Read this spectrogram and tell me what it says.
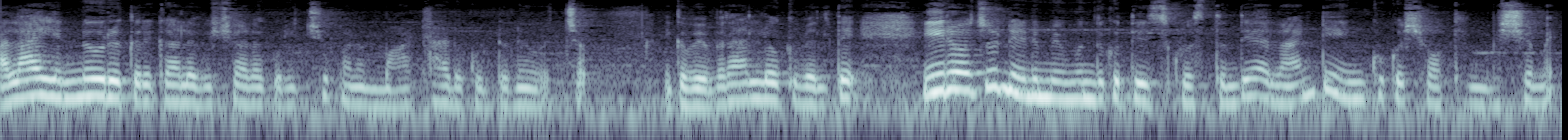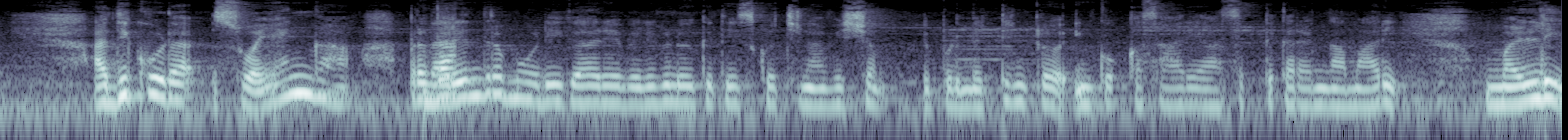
అలా ఎన్నో రకరకాల విషయాల గురించి మనం మాట్లాడుకుంటూనే వచ్చాం. ఇక వివరాల్లోకి వెళ్తే ఈరోజు నేను మీ ముందుకు తీసుకొస్తుంది అలాంటి ఇంకొక షాకింగ్ విషయమే. అది కూడా స్వయంగా నరేంద్ర మోడీ గారే వెలుగులోకి తీసుకొచ్చిన విషయం. ఇప్పుడు నెట్టింట్లో ఇంకొకసారి ఆసక్తికరంగా మారి మళ్ళీ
